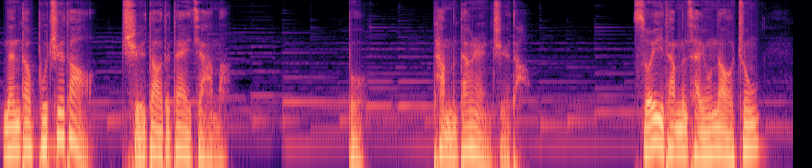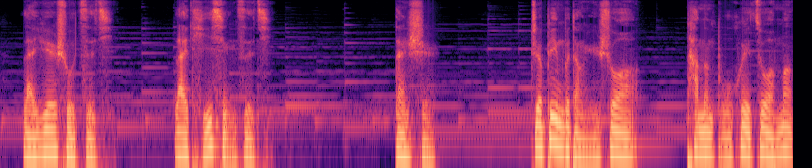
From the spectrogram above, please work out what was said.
难道不知道迟到的代价吗？不，他们当然知道，所以他们才用闹钟来约束自己。来提醒自己，但是，这并不等于说他们不会做梦。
